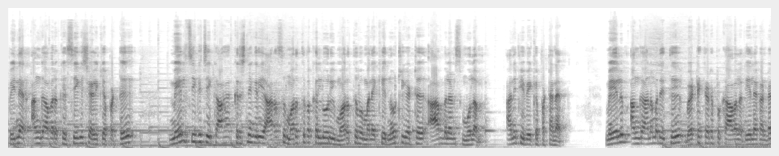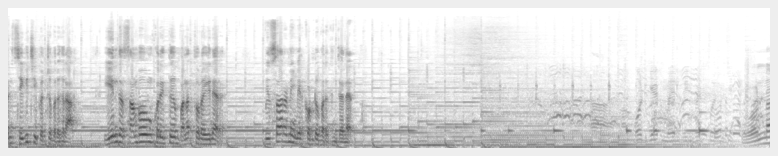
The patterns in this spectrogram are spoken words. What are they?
பின்னர் அங்கு அவருக்கு சிகிச்சை அளிக்கப்பட்டு மேல் சிகிச்சைக்காக கிருஷ்ணகிரி அரசு மருத்துவக் கல்லூரி மருத்துவமனைக்கு நூற்றி எட்டு ஆம்புலன்ஸ் மூலம் அனுப்பி வைக்கப்பட்டனர். மேலும் அங்கு அனுமதித்து வேட்டைத்தடுப்பு காவலர் நீலகண்டன் சிகிச்சை பெற்று வருகிறார். இந்த சம்பவம் குறித்து வனத்துறையினர் விசாரணை மேற்கொண்டு வருகின்றனர். ஒன்றும்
